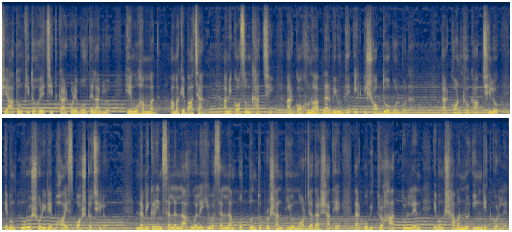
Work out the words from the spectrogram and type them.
সে আতঙ্কিত হয়ে চিৎকার করে বলতে লাগল, হে মুহাম্মদ, আমাকে বাঁচান, আমি কসম খাচ্ছি, আর কখনো আপনার বিরুদ্ধে একটি শব্দও বলব না। তার কণ্ঠ কাঁপছিল এবং পুরো শরীরে ভয় স্পষ্ট ছিল। নবী করিম সাল্লাল্লাহু আলহি ওয়াসাল্লাম অত্যন্ত প্রশান্তি ও মর্যাদার সাথে তার পবিত্র হাত তুললেন এবং সামান্য ইঙ্গিত করলেন।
